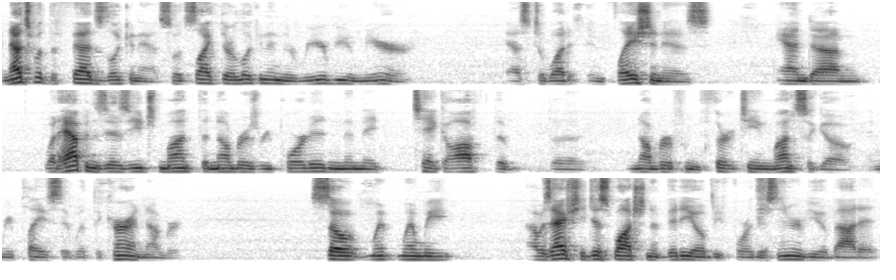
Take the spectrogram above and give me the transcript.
And that's what the Fed's looking at. So it's like they're looking in the rearview mirror as to what inflation is. And um, what happens is each month the number is reported, and then they take off the, the number from 13 months ago and replace it with the current number. So when, when we, I was actually just watching a video before this interview about it,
